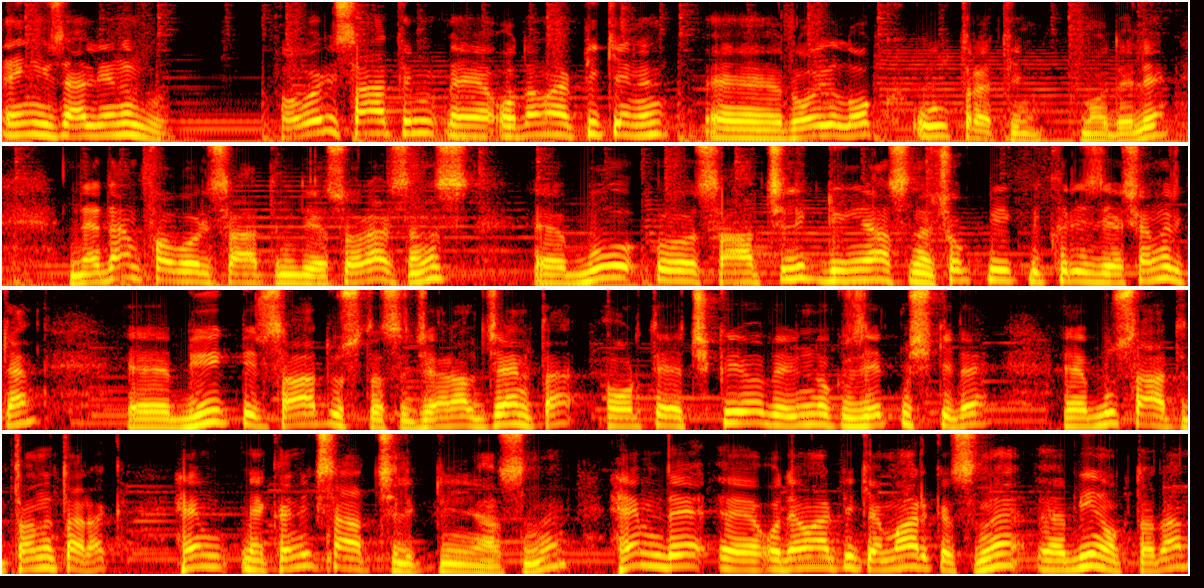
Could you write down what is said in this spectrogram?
en güzel yanı bu. Favori saatim e, Audemars Piguet'in e, Royal Oak Ultra Thin modeli. Neden favori saatim diye sorarsanız bu e, saatçilik dünyasında çok büyük bir kriz yaşanırken e, büyük bir saat ustası Gerald Genta ortaya çıkıyor ve 1972'de e, bu saati tanıtarak hem mekanik saatçilik dünyasını hem de e, Audemars Piguet markasını e, bir noktadan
